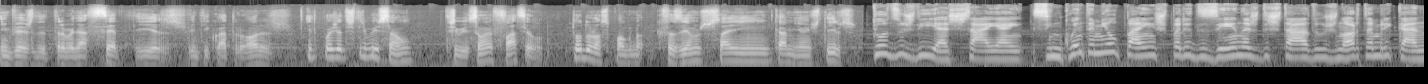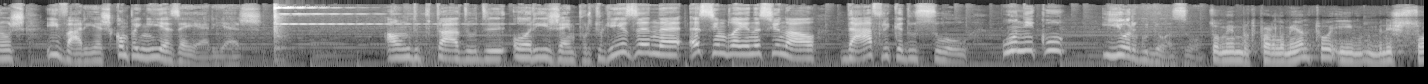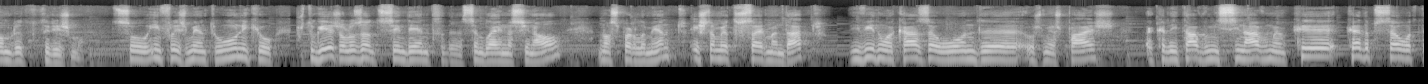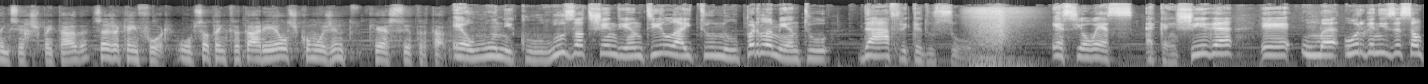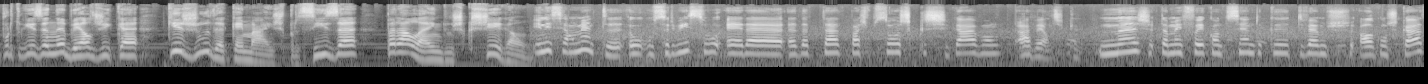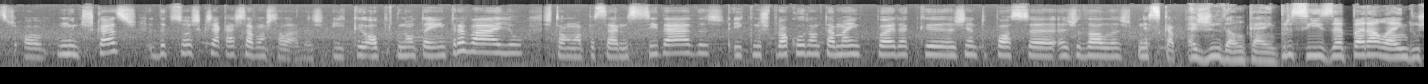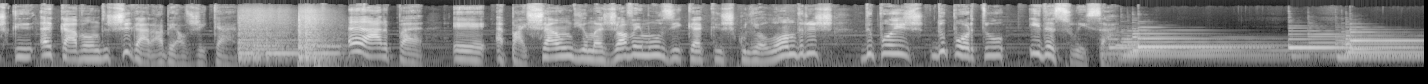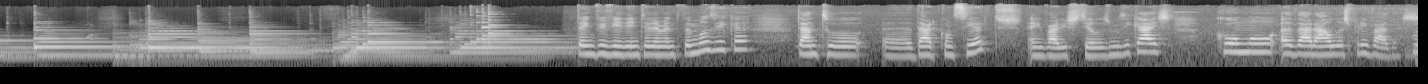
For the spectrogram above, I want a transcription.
em- vez de trabalhar 7 dias, 24 horas. E depois a distribuição. A distribuição é fácil. Todo o nosso pão que fazemos sai em caminhões tiros. Todos os dias saem 50 mil pães para dezenas de estados norte-americanos e várias companhias aéreas. Há um deputado de origem portuguesa na Assembleia Nacional da África do Sul, único e orgulhoso. Sou membro do Parlamento e ministro sombra do Turismo. Sou, infelizmente, o único português ou luso-descendente da Assembleia Nacional, nosso Parlamento. Este é o meu terceiro mandato. Vivi numa casa onde os meus pais acreditavam, me ensinavam que cada pessoa tem que ser respeitada, seja quem for. Uma pessoa tem que tratar eles como a gente quer ser tratado. É o único luso-descendente eleito no Parlamento da África do Sul. SOS a quem chega é uma organização portuguesa na Bélgica que ajuda quem mais precisa para além dos que chegam. Inicialmente, o, o serviço era adaptado para as pessoas que chegavam à Bélgica, mas também foi acontecendo que tivemos alguns casos, ou muitos casos, de pessoas que já cá estavam instaladas e que, ou porque não têm trabalho, estão a passar necessidades e que nos procuram também para que a gente possa ajudá-las nesse campo. Ajudam quem precisa para além dos que acabam de chegar à Bélgica. A harpa é a paixão de uma jovem música que escolheu Londres depois do Porto e da Suíça. Tenho vivido inteiramente da música, tanto a dar concertos em vários estilos musicais, como a dar aulas privadas.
